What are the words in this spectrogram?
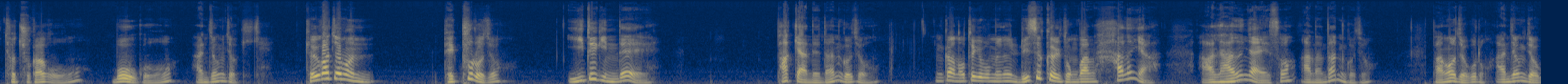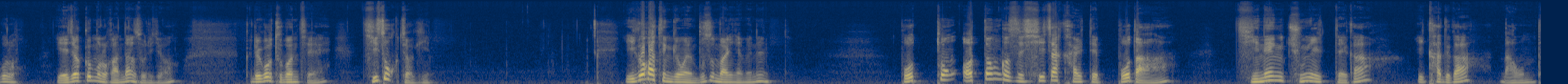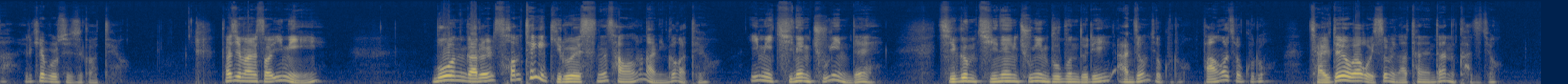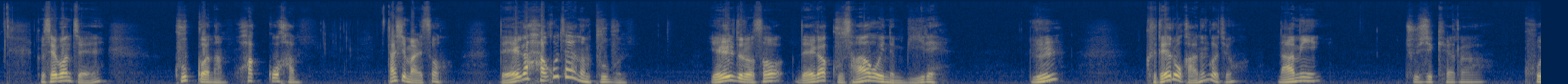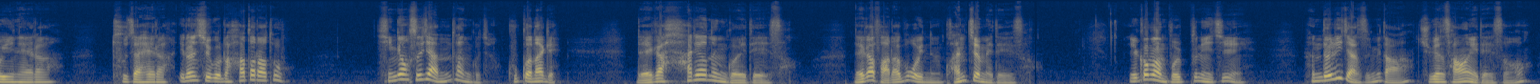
저축하고 모으고 안정적이게. 결과점은 100%죠. 이득인데 밖에 안 된다는 거죠. 그러니까 어떻게 보면은 리스크를 동반하느냐 안 하느냐에서 안 한다는 거죠. 방어적으로 안정적으로 예적금으로 간다는 소리죠. 그리고 두 번째 지속적인 이거 같은 경우에 무슨 말이냐면은 보통 어떤 것을 시작할 때보다 진행 중일 때가 이 카드가 나온다. 이렇게 볼 수 있을 것 같아요. 다시 말해서 이미 무언가를 선택의 기로에 쓰는 상황은 아닌 것 같아요. 이미 진행 중인데 지금 진행 중인 부분들이 안정적으로 방어적으로 잘 되어가고 있음을 나타낸다는 카드죠. 그 세 번째 굳건함, 확고함. 다시 말해서 내가 하고자 하는 부분 예를 들어서 내가 구상하고 있는 미래를 그대로 가는 거죠. 남이 주식해라, 코인해라, 투자해라 이런 식으로 하더라도 신경 쓰지 않는다는 거죠. 굳건하게 내가 하려는 거에 대해서 내가 바라보고 있는 관점에 대해서 이것만 볼 뿐이지 흔들리지 않습니다. 주변 상황에 대해서.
